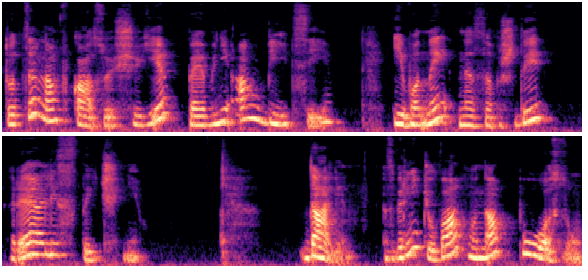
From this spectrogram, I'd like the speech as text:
то це нам вказує, що є певні амбіції, і вони не завжди реалістичні. Далі, зверніть увагу на позу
